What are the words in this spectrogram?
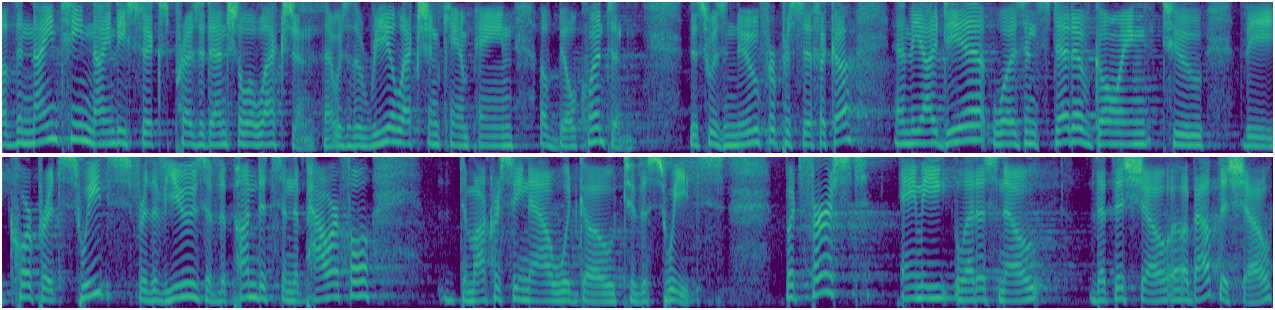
of the 1996 presidential election. That was the re-election campaign of Bill Clinton. This was new for Pacifica, and the idea was instead of going to the corporate suites for the views of the pundits and the powerful, Democracy Now! would go to the suites. But first, Amy let us know that this show, about this show,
